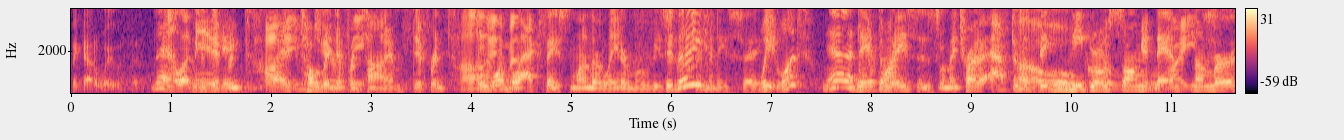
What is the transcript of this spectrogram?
They got away with it. Yeah, well, I It's a different time. a totally Jeremy. different time. Different time. They wore blackface in one of their later movies Did for they? Crimini's sake. Wait, what? Yeah, Day at the one? Races when they try to after the big Oh, Negro song and dance right. number.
